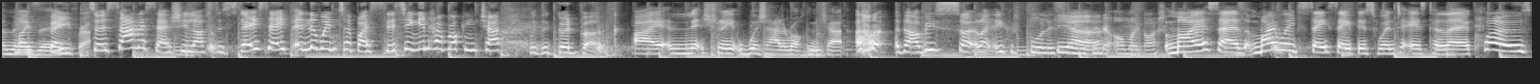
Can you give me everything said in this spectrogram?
amazing. My favourite. So Santa says she loves to stay safe in the winter by sitting in her rocking chair with a good book. I literally wish I had a rocking chair. that would be so like you could fall asleep Yeah. in it. Oh my gosh. Maya says, my way to stay safe this winter is to layer clothes.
